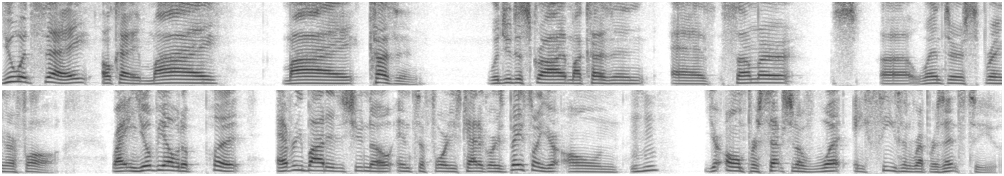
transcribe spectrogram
you would say okay my my cousin would you describe my cousin as summer uh, winter spring or fall right? And you'll be able to put everybody that you know into four of these categories based on your own mm-hmm. your own perception of what a season represents to you.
